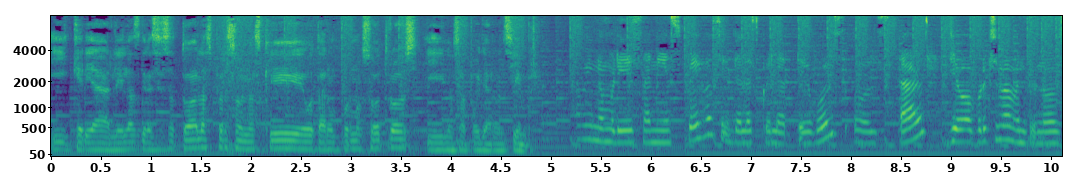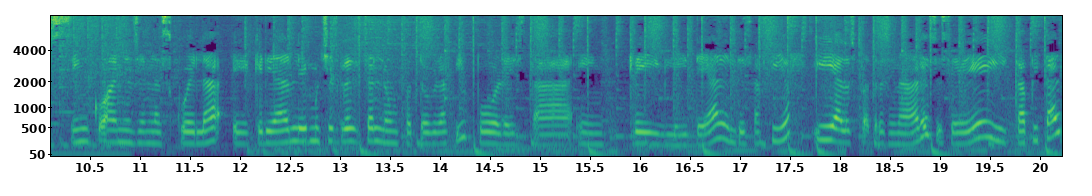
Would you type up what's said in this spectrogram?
Y quería darle las gracias a todas las personas que votaron por nosotros y nos apoyaron siempre. Mi nombre es Ani Espejo, soy de la escuela The Boys All Stars. Llevo aproximadamente unos 5 años en la escuela. Eh, quería darle muchas gracias a Long Photography por esta increíble idea del desafío y a los patrocinadores SD y Capital.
